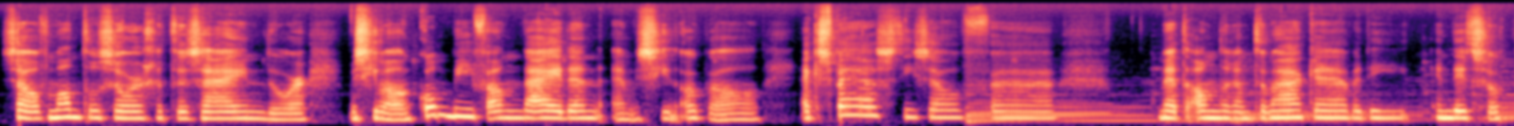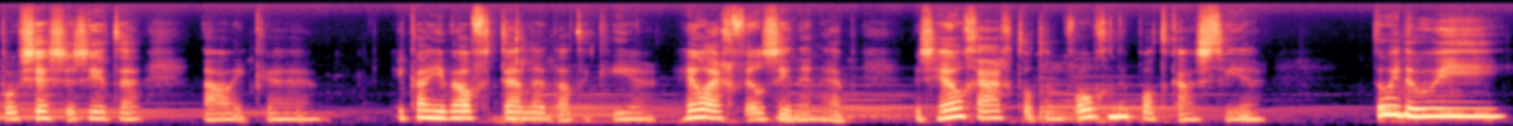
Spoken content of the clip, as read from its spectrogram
zelf mantelzorger te zijn, door misschien wel een combi van beiden en misschien ook wel experts die zelf uh, met anderen te maken hebben die in dit soort processen zitten. Nou, ik, uh, ik kan je wel vertellen dat ik hier heel erg veel zin in heb. Dus heel graag tot een volgende podcast weer. Doei doei!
